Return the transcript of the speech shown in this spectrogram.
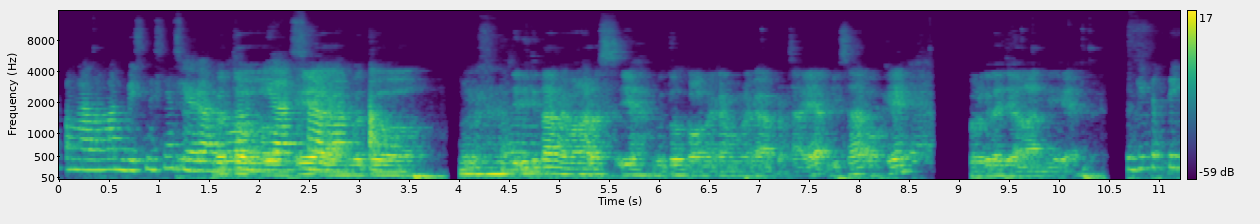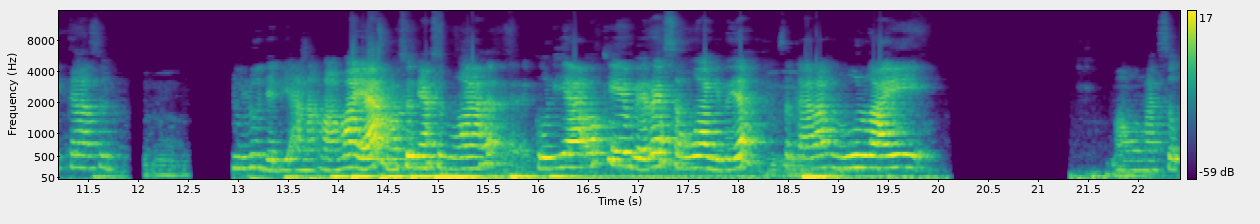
pengalaman bisnisnya Iya, sudah betul luar biasa iya matang. betul jadi kita memang harus iya butuh kalau mereka mereka percaya bisa oke Iya. baru kita jalan nih ya Jadi ketika su- Mm. dulu jadi anak mama ya, maksudnya semua kuliah oke beres semua gitu ya. Sekarang mulai mau masuk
